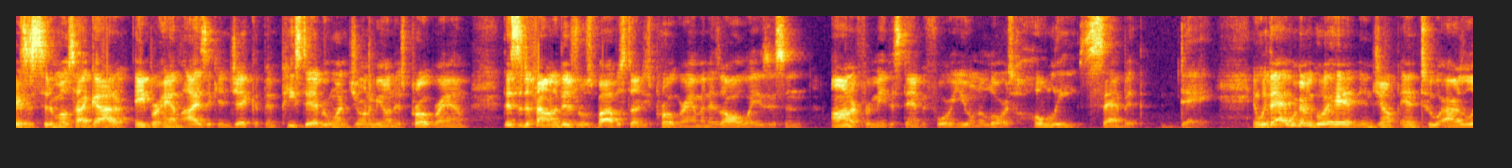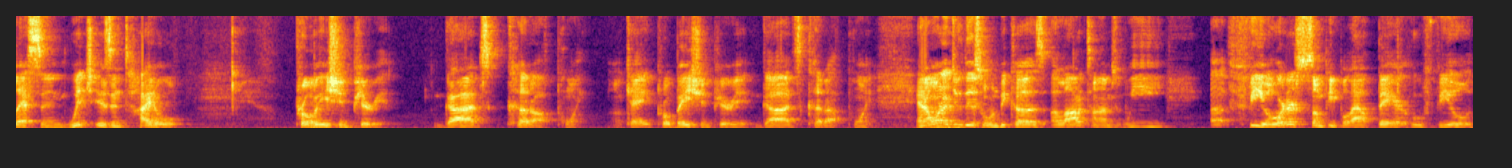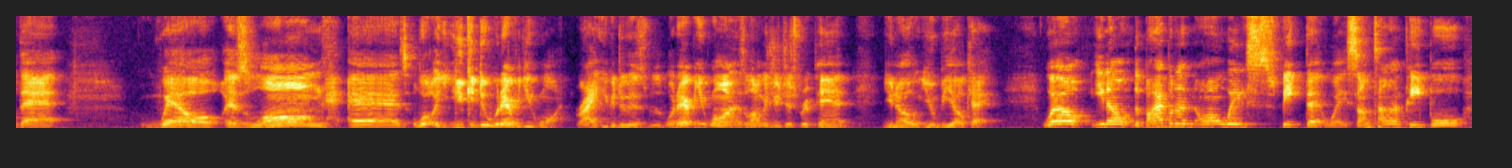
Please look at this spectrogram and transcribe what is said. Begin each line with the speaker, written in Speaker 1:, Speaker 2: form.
Speaker 1: praises to the Most High God of Abraham, Isaac, and Jacob, and peace to everyone joining me on this program. This is the Fountain of Israel's Bible Studies program, and as always, it's an honor for me to stand before you on the Lord's holy Sabbath day. And with that, we're going to go ahead and jump into our lesson, which is entitled Probation Period God's Cutoff Point. Okay, probation period, God's cutoff point. And I want to do this one because a lot of times we uh, feel, or there's some people out there who feel that well, as long as, well, you can do whatever you want, right? You can do as whatever you want, as long as you just repent, you know, you'll be okay. Well, you know, the Bible doesn't always speak that way. Sometimes people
